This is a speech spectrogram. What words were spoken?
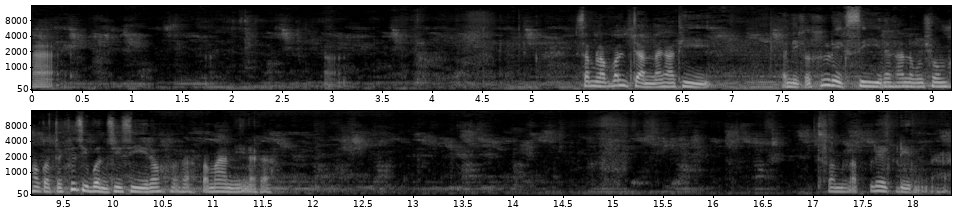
อ่าสำหรับวันจันทร์นะคะที่อันนี้ก็คือเลขซีนะคะท่านผู้ชมเขาก็จะคือสีเบิ้ลซีซีเนาะะะประมาณนี้นะคะสำหรับเลขเด่นนะคะ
